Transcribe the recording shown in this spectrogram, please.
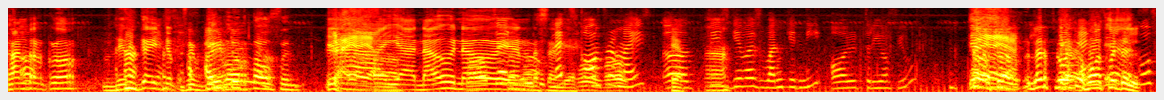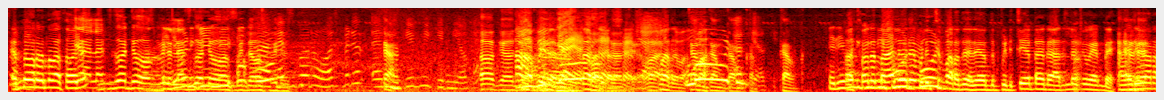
hundred crore This guy took 50 I took thousand. Yeah, yeah, yeah. Now, now I Sir, understand. let's Yeah. compromise. Uh, Yeah. Please give us one kidney, all three of you. Yeah, go to hospital എന്ന് പറയുന്ന വാസവനെ Yeah, let's go to hospital. Let's go to hospital. Uh, hospital. let's go to hospital and Yeah. give me kidney, okay? Okay, okay. Ah, Yeah, yeah, yeah, okay, sir, okay. yeah. Come, come, come, Okay, come, okay. come. വാസവനെ നാലുപേരെ വിളിച്ച് പറഞ്ഞു അത് പിടിച്ചു കേട്ടാ ആരിലൊക്കെ വേണ്ടേ ഐഡി പറ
